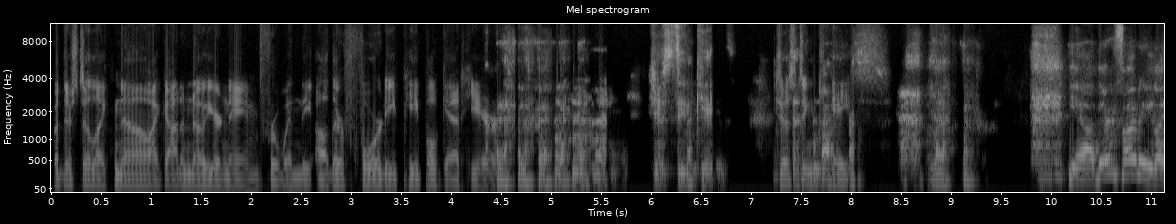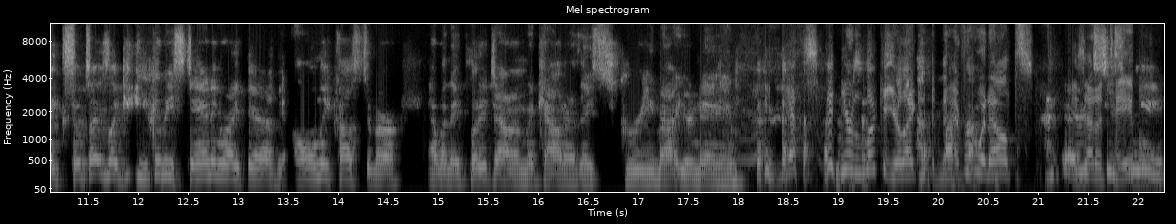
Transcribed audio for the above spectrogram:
but they're still like, no, I got to know your name for when the other 40 people get here, Just in case. just in case. Yeah. yeah, they're funny. Like sometimes, like you could be standing right there, the only customer, and when they put it down on the counter, they scream out your name. yes, and you're looking. You're like everyone else. Is at a It's just table.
